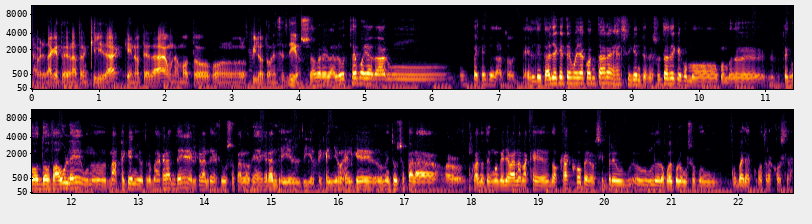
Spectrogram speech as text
la verdad que te da una tranquilidad que no te da una moto con los pilotos encendidos. Sobre la luz te voy a dar un, pequeño dato. El detalle que te voy a contar es el siguiente. Resulta de que como, tengo dos baúles, uno más pequeño y otro más grande, el grande es el que uso para los viajes grandes y el, el pequeño es el que normalmente uso para cuando tengo que llevar nada más que dos cascos, pero siempre uno de los huecos lo uso con, varias otras cosas,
